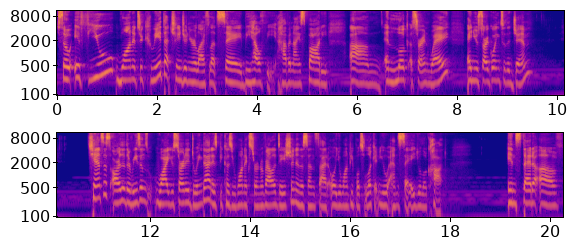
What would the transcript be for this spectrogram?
So if you wanted to create that change in your life, let's say be healthy, have a nice body, um, and look a certain way, and you start going to the gym, chances are that the reasons why you started doing that is because you want external validation in the sense that, oh, you want people to look at you and say you look hot. Instead of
